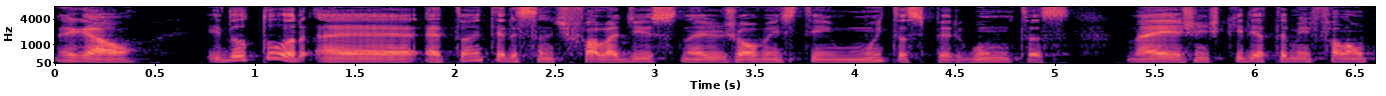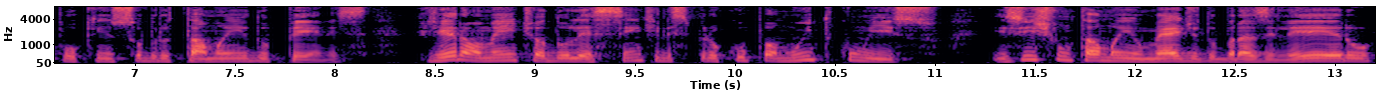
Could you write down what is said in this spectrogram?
Legal. E doutor, é, é, tão interessante falar disso, né? Os jovens têm muitas perguntas, né? E a gente queria também falar um pouquinho sobre o tamanho do pênis. Geralmente o adolescente ele se preocupa muito com isso. Existe um tamanho médio do brasileiro?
